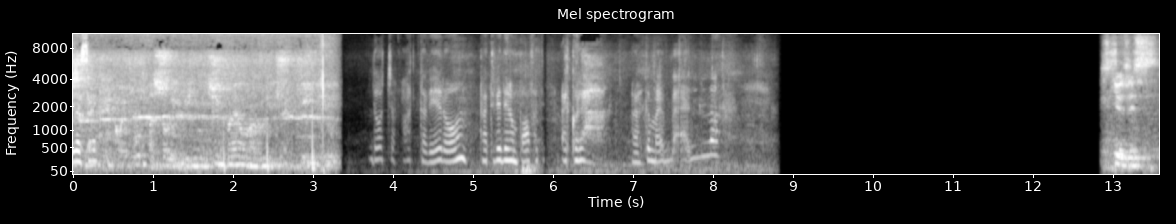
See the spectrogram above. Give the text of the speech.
Che sei. Doccia fatta, vero? Fatti vedere un po'. Fatti... Eccola! Guarda com'è bella! Excuses.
